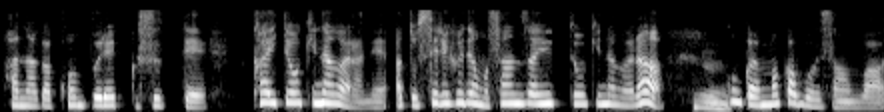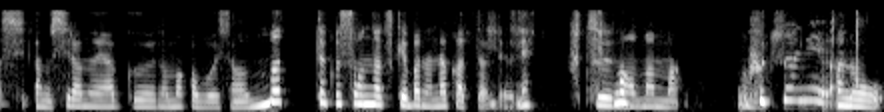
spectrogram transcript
鼻がコンプレックスって書いておきながらね、あとセリフでも散々言っておきながら、うん今回マカボイさんはしあの白野役のマカボイさんは全くそんなつけ花なかったんだよね。普通のまんま。うん普通にあの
